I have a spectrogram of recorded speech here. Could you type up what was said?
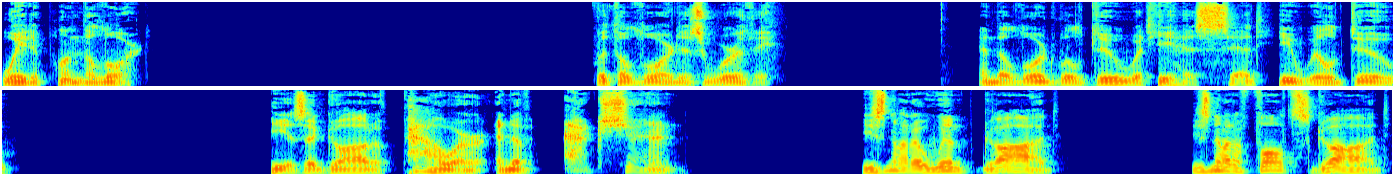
Wait upon the Lord, for the Lord is worthy, and the Lord will do what he has said he will do. He is a God of power and of action. He's not a wimp God. He's not a false God.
